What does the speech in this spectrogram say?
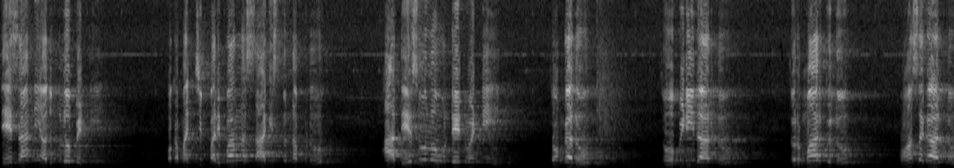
దేశాన్ని అదుపులో పెట్టి ఒక మంచి పరిపాలన సాగిస్తున్నప్పుడు ఆ దేశంలో ఉండేటువంటి దొంగలు దోపిడీదారులు దుర్మార్గులు మోసగాళ్ళు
